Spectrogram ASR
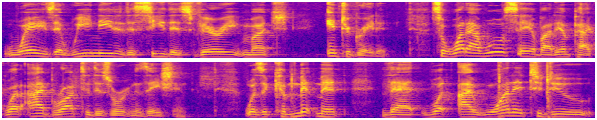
ways that we needed to see this very much integrated. So, what I will say about Impact, what I brought to this organization, was a commitment that what I wanted to do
